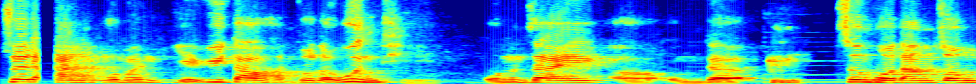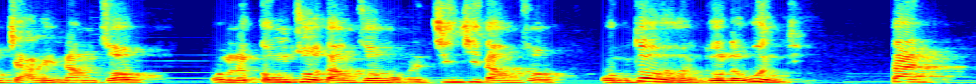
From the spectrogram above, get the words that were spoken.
虽然我们也遇到很多的问题，我们在呃我们的 生活当中、家庭当中。我们的工作当中，我们的经济当中，我们都有很多的问题。但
